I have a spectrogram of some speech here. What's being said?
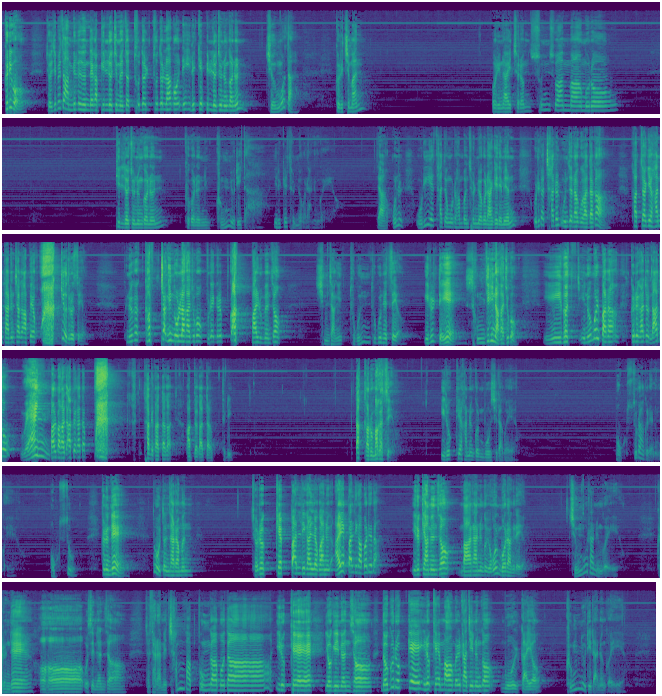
그리고 저 집에서 안 빌려준 내가 빌려주면서 투덜투덜하고 이렇게 빌려주는 거는 정오다. 그렇지만 어린아이처럼 순수한 마음으로 빌려주는 거는 그거는 극률이다. 이렇게 설명을 하는 거예요. 자, 오늘 우리의 사정으로 한번 설명을 하게 되면 우리가 차를 운전하고 가다가 갑자기 한 다른 차가 앞에 확 끼어들었어요. 내가 갑자기 놀라가지고 브레이크를 꽉 밟으면서 심장이 두근두근 했어요. 이럴 때에 성질이 나가지고 이것 이놈을 봐라. 그래가지고 나도 웽 밟아가지고 앞에 갔다 팍 차를 갔다가 앞에 갔다가 들이 딱 가로막았어요. 이렇게 하는 걸 무엇이라고 해요? 복수라 그러는 거예요. 복수. 그런데 또 어떤 사람은 저렇게 빨리 가려고 하는 거 아예 빨리 가버려라. 이렇게 하면서 말하는 거 이걸 뭐라 그래요? 증오라는 거예요. 그런데 허허 웃으면서 저 사람이 참 바쁜가 보다 이렇게 여기면서 너그럽게 이렇게 마음을 가지는 거 무엇일까요? 극률이라는 거예요.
